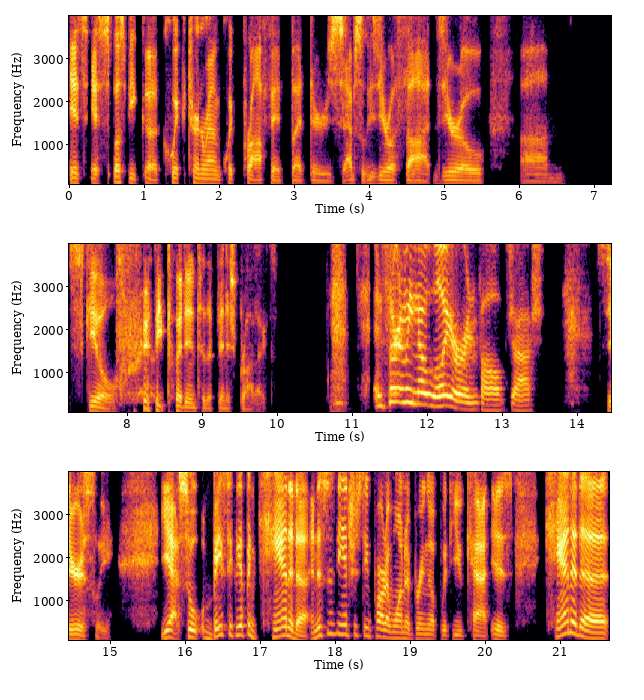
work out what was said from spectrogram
it's it's supposed to be a quick turnaround, quick profit, but there's absolutely zero thought, zero um, skill really put into the finished product. And certainly no lawyer involved, Josh. Seriously. Yeah. So basically, up in Canada, and this is the interesting part I want to bring up with you, Kat, is Canada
